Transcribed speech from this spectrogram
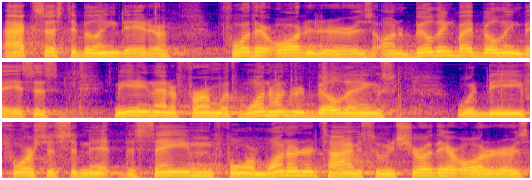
access to billing data for their auditors on a building by building basis, meaning that a firm with 100 buildings would be forced to submit the same form 100 times to ensure their auditors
